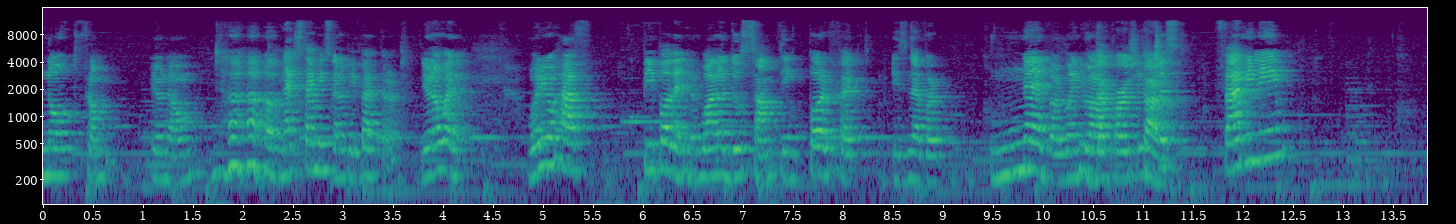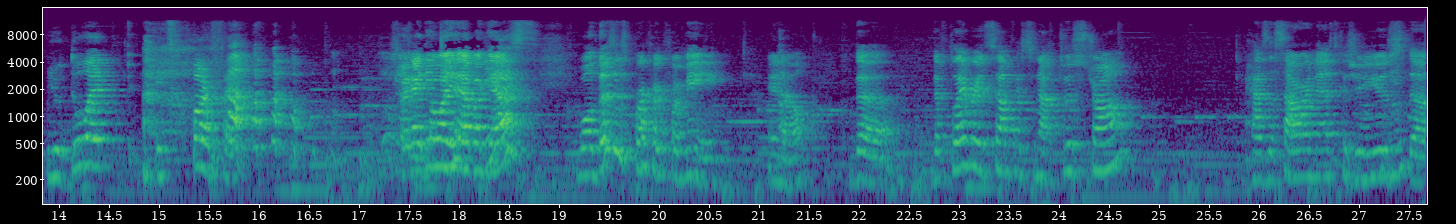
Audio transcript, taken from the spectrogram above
note from you know next time it's gonna be better. You know when when you have people and you wanna do something perfect is never never when you The are first time. just family you do it it's perfect. When to- you have a Yes. guest, well, this is perfect for me. You know, the the flavor itself is not too strong. Has a sourness because you used the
